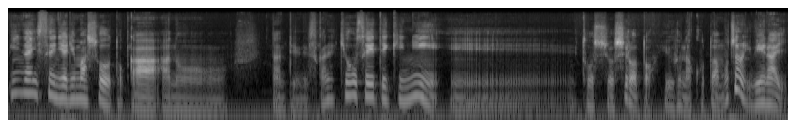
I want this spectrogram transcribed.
みんな一斉にやりましょうとか、あの、なんていうんですかね、強制的に、えー、投資をしろというふうなことはもちろん言えない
